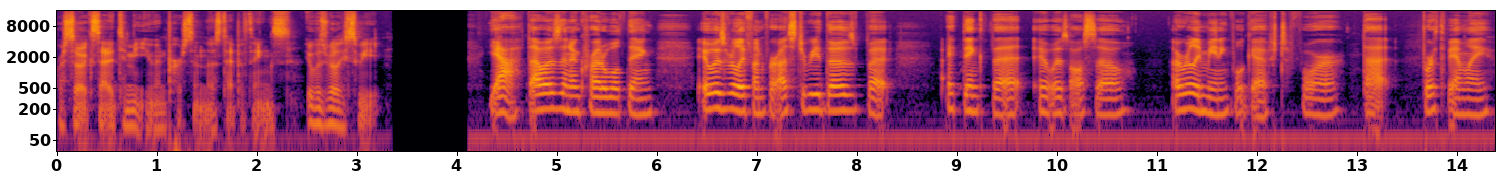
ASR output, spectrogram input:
we're so excited to meet you in person, those type of things. It was really sweet. Yeah, that was an incredible thing. It was really fun for us to read those, but I think that it was also a really meaningful gift for that birth family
